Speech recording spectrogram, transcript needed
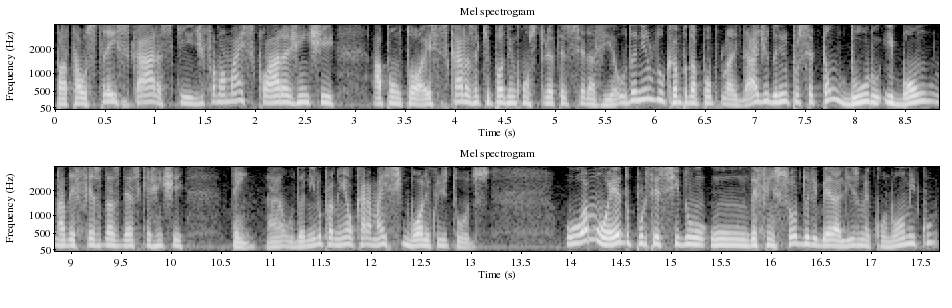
para estar tá os três caras que, de forma mais clara, a gente apontou, ó, esses caras aqui podem construir a terceira via. O Danilo do campo da popularidade, o Danilo por ser tão duro e bom na defesa das ideias que a gente tem. Né? O Danilo, para mim, é o cara mais simbólico de todos. O Amoedo, por ter sido um defensor do liberalismo econômico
